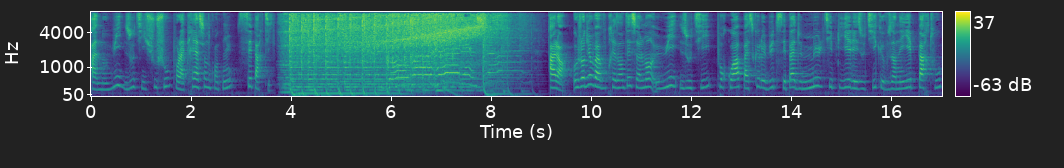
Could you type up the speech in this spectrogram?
à nos 8 outils chouchous pour la création de contenu. C'est parti. Alors, aujourd'hui, on va vous présenter seulement 8 outils. Pourquoi? Parce que le but, c'est pas de multiplier les outils, que vous en ayez partout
